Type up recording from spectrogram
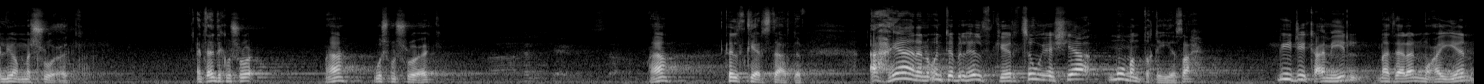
اليوم مشروعك. أنت عندك مشروع؟ ها؟ وش مشروعك؟ ها؟ health care startup أحيانا وأنت بال health care تسوي أشياء مو منطقية صح؟ بيجيك عميل مثلا معين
